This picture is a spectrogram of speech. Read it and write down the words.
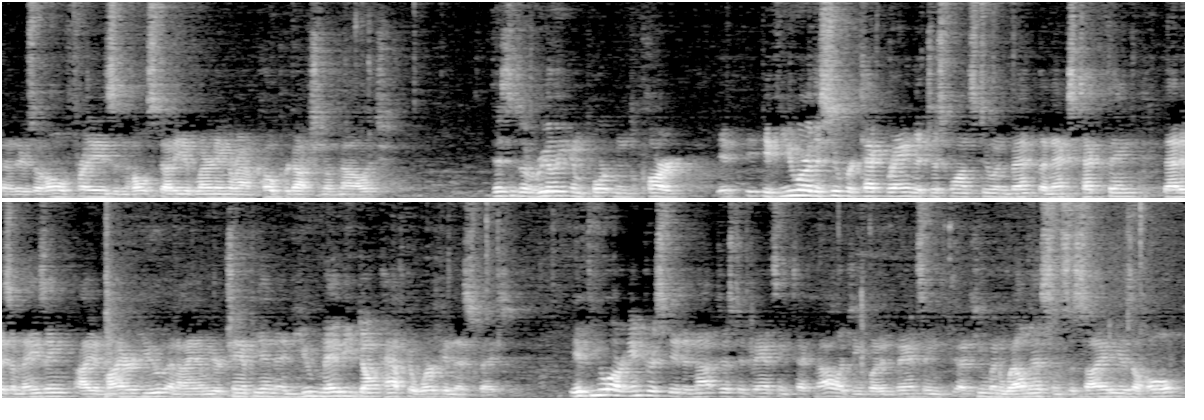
Uh, there's a whole phrase and whole study of learning around co production of knowledge. This is a really important part. If you are the super tech brain that just wants to invent the next tech thing, that is amazing. I admire you and I am your champion, and you maybe don't have to work in this space. If you are interested in not just advancing technology, but advancing uh, human wellness and society as a whole,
